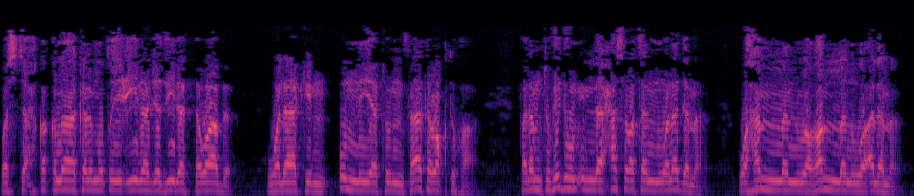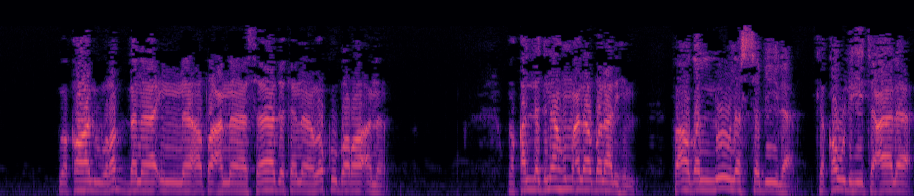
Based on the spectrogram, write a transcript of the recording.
واستحققنا كالمطيعين جزيل الثواب ولكن أمنية فات وقتها فلم تفدهم إلا حسرة وندما وهما وغما وألما وقالوا ربنا إنا أطعنا سادتنا وكبراءنا وقلدناهم على ضلالهم فاضلونا السبيل كقوله تعالى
